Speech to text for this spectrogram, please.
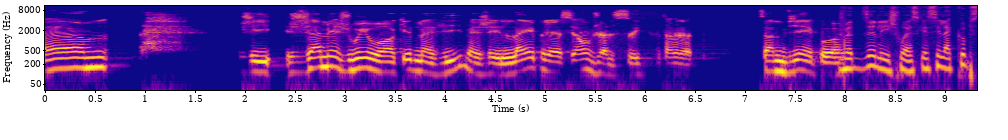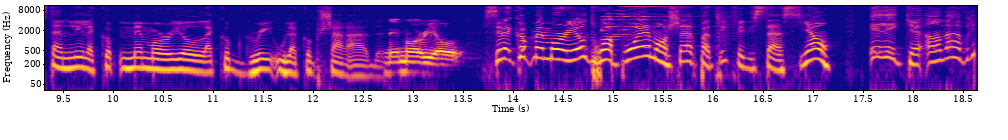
Euh, j'ai jamais joué au hockey de ma vie, mais j'ai l'impression que je le sais. Une minute. Ça me vient pas. Je vais te dire les choix. Est-ce que c'est la Coupe Stanley, la Coupe Memorial, la Coupe Grey ou la Coupe Charade? Memorial. C'est la Coupe Memorial. Trois points, mon cher Patrick. Félicitations. Eric, en avril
